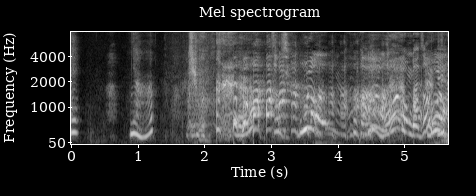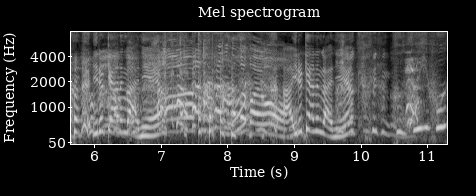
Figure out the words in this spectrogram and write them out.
해. 냐? 어? 잠시 뭐야? 뭘본 거죠? 뭐야? 이렇게 하는 거 아니에요? 아, 봐요. 아, 이렇게 하는 거 아니에요? 후후후.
